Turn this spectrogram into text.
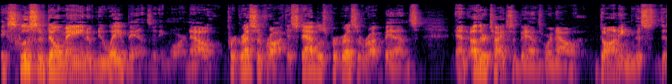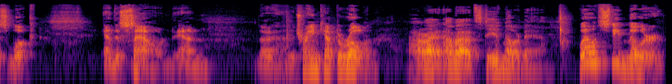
exclusive domain of new wave bands anymore. Now, progressive rock, established progressive rock bands, and other types of bands were now donning this this look and this sound, and the the train kept a rolling. All right. How about Steve Miller Band? Well, Steve Miller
